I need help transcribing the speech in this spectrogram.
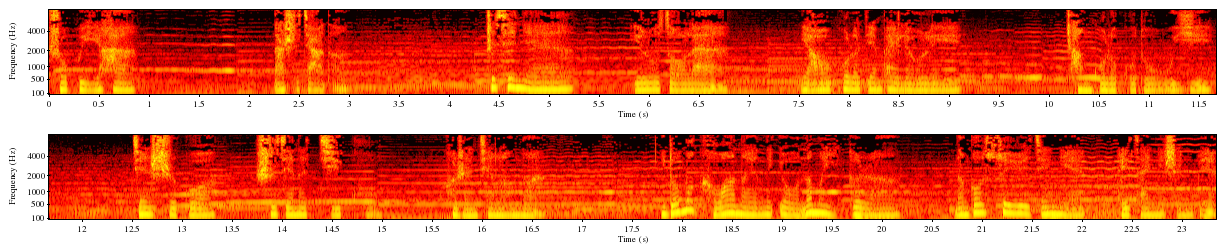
说不遗憾，那是假的。这些年一路走来，你熬过了颠沛流离，尝过了孤独无依，见识过世间的疾苦和人情冷暖。你多么渴望能有那么一个人，能够岁月经年陪在你身边，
